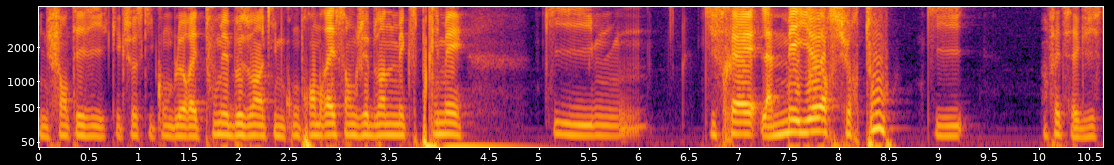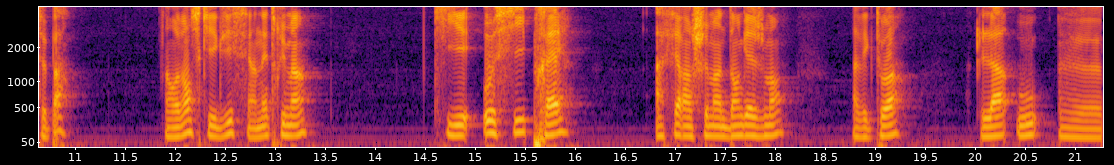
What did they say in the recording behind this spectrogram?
une fantaisie, quelque chose qui comblerait tous mes besoins, qui me comprendrait sans que j'ai besoin de m'exprimer, qui, qui serait la meilleure sur tout, qui... En fait, ça n'existe pas. En revanche, ce qui existe, c'est un être humain qui est aussi prêt à faire un chemin d'engagement avec toi, là où, euh,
